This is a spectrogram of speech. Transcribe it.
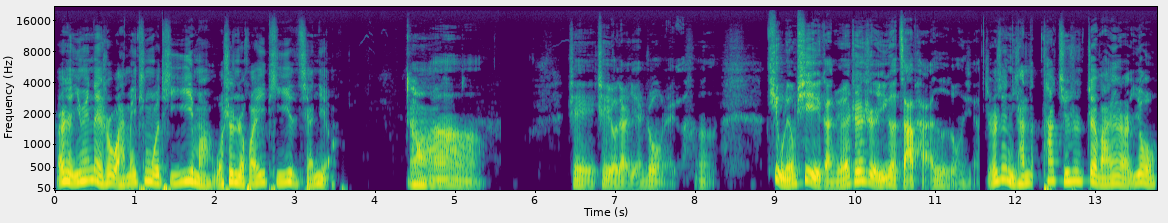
而且因为那时候我还没听过 T 一嘛，我甚至怀疑 T 一的前景。啊，啊，这这有点严重，这个，嗯，T 五零 P 感觉真是一个杂牌子的东西。而且你看它，它其实这玩意儿又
